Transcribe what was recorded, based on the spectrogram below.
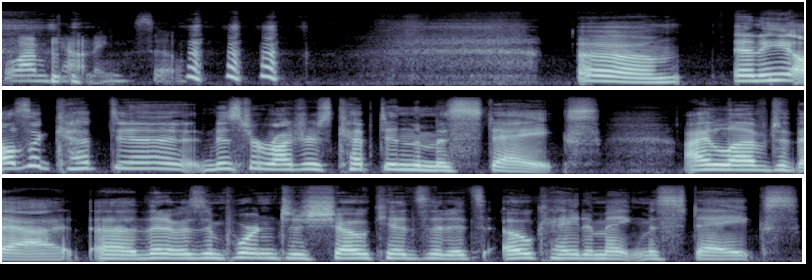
Well, I'm counting. So Um, and he also kept in Mr. Rogers kept in the mistakes. I loved that. Uh, that it was important to show kids that it's okay to make mistakes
